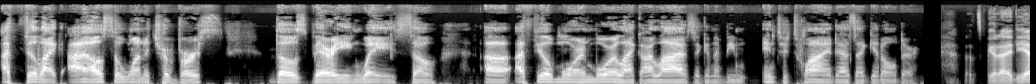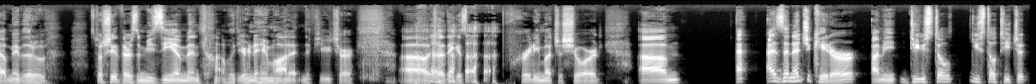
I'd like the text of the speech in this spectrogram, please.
i feel like i also want to traverse those varying ways. So uh, i feel more and more like our lives are going to be intertwined as i get older. That's a good idea. Maybe there'll especially if there's a museum in, with your name on it in the future, uh, which I think is pretty much assured. Um, as an educator, I mean, do you still you still teach it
